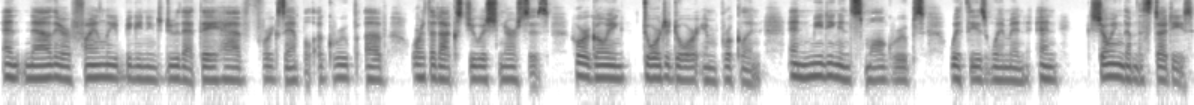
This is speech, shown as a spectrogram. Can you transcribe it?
And now they are finally beginning to do that. They have, for example, a group of Orthodox Jewish nurses who are going door to door in Brooklyn and meeting in small groups with these women and showing them the studies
